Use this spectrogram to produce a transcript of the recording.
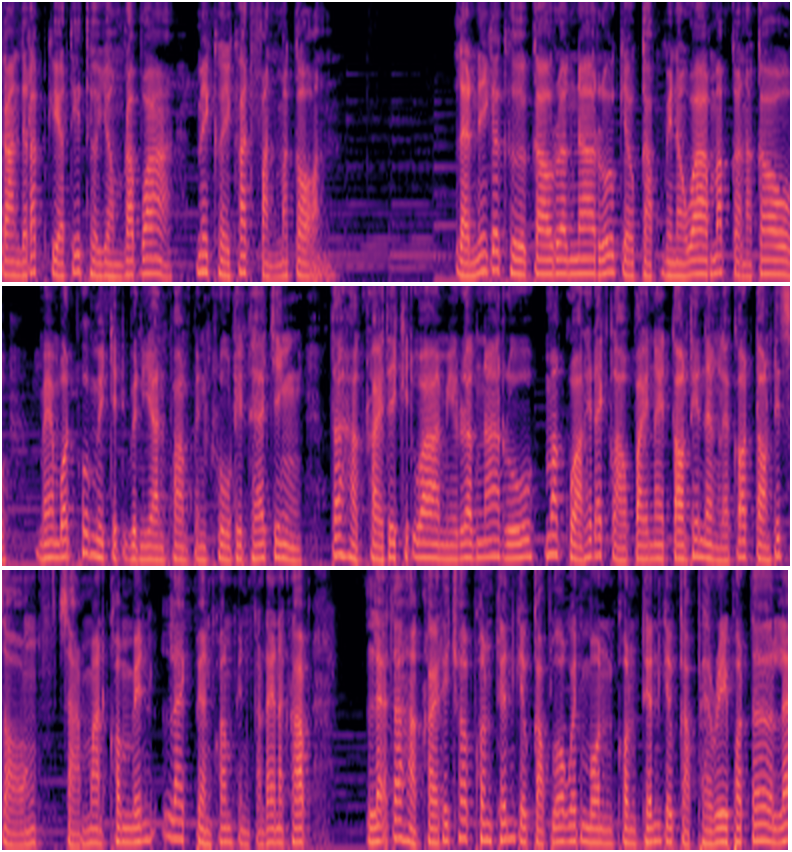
การได้รับเกียรติที่เธอยอมรับว่าไม่เคยคาดฝันมาก่อน และนี่ก็คือก้าวเรื่องน่ารู้เกี่ยวกับเมนาว่ามักกานาเกลแม่มดผู้มีจิตวิญญาณความเป็นครูที่แท้จริง ถ้าหากใครที่คิดว่ามีเรื่องน่ารู้มากกว่าที่ได้กล่าวไปในตอนที่ 1 และก็ตอนที่ 2 สามารถคอมเมนต์แลกเปลี่ยนความเห็นกันได้นะครับ และถ้าหากใครที่ชอบคอนเทนต์เกี่ยวกับโลกเวทมนต์ คอนเทนต์เกี่ยวกับแฮร์รี่พอตเตอร์และ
